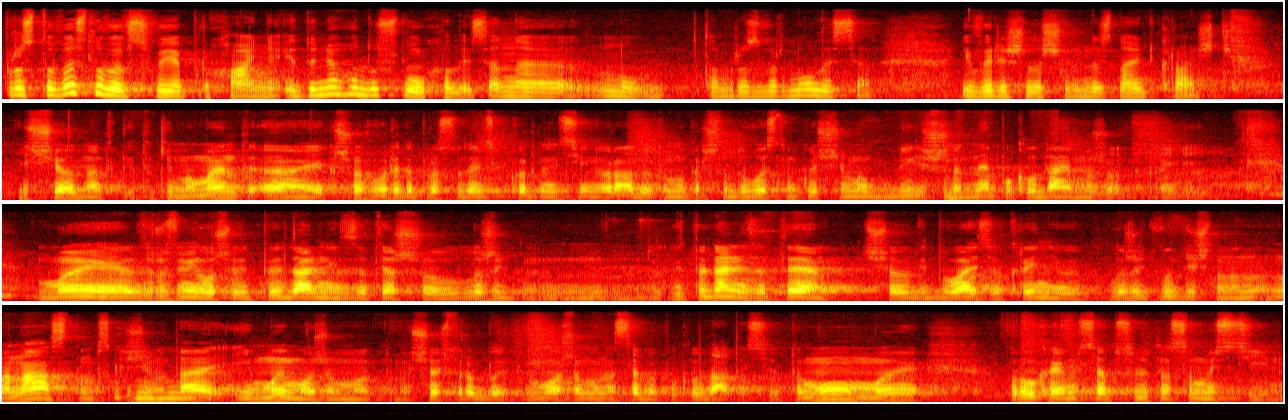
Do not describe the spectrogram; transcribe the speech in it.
просто висловив своє прохання і до нього дослухалися, а не ну, там розвернулися і вирішили, що вони знають краще. І ще один такий, такий момент. Е, Якщо говорити про студентську координаційну раду, то ми прийшли до висновку, що ми більше не покладаємо жодних надій. Ми зрозуміли, що відповідальність за те, що лежить відповідальність за те, що відбувається в країні, лежить виключно на, на нас, там, скажімо, та і ми можемо там, щось робити, можемо на себе покладатися. Тому ми рухаємося абсолютно самостійно.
